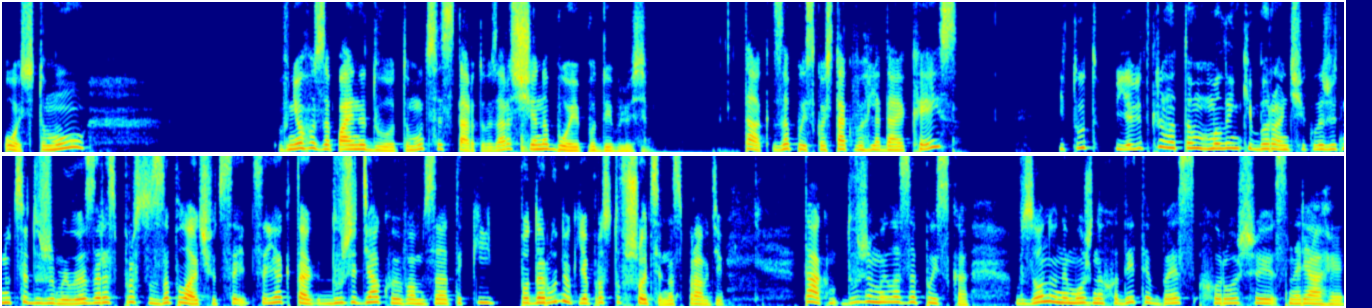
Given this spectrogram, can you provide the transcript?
Ось тому в нього запаяне дуло, тому це стартовий. Зараз ще набої подивлюсь. Так, записка. Ось так виглядає кейс. І тут я відкрила там маленький баранчик лежить. Ну, це дуже мило. Я зараз просто заплачу. Це, це як так? Дуже дякую вам за такий подарунок. Я просто в шоці насправді. Так, дуже мила записка. В зону не можна ходити без хорошої снаряги,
